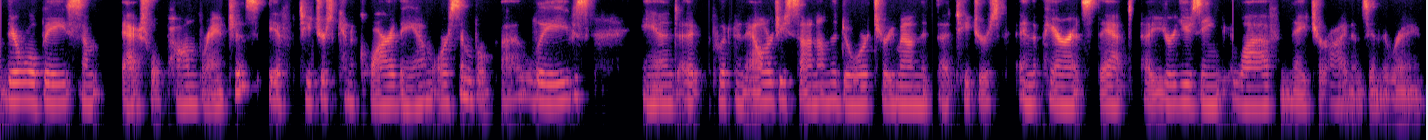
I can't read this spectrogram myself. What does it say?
There will be some actual palm branches if teachers can acquire them, or some uh, leaves, and uh, put an allergy sign on the door to remind the teachers and the parents that uh, you're using live nature items in the room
